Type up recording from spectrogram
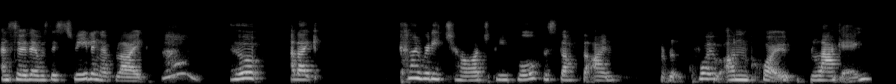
And so there was this feeling of like, oh, like, can I really charge people for stuff that I'm quote unquote blagging?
